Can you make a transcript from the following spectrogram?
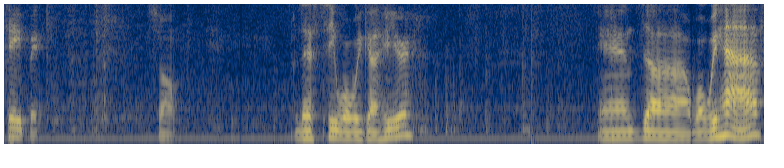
tape it. So let's see what we got here. And uh, what we have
